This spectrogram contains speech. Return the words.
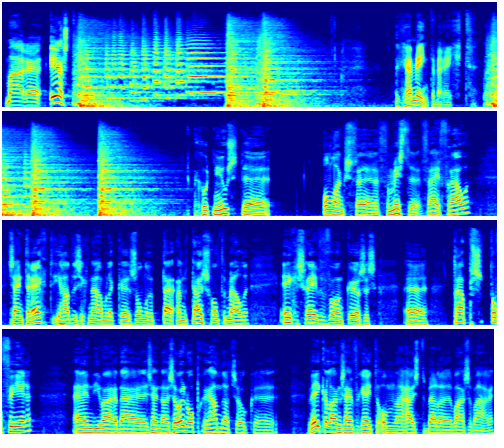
Maar eh, eerst... Gemeentebericht. Goed nieuws. De onlangs eh, vermiste vijf vrouwen zijn terecht. Die hadden zich namelijk zonder het aan de thuisfront te melden ingeschreven voor een cursus eh trapstofferen. En die waren daar, zijn daar zo in opgegaan dat ze ook wekenlang zijn vergeten om naar huis te bellen waar ze waren.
